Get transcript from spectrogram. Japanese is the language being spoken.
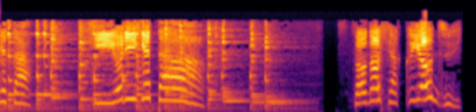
げた、日和げた。その141、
